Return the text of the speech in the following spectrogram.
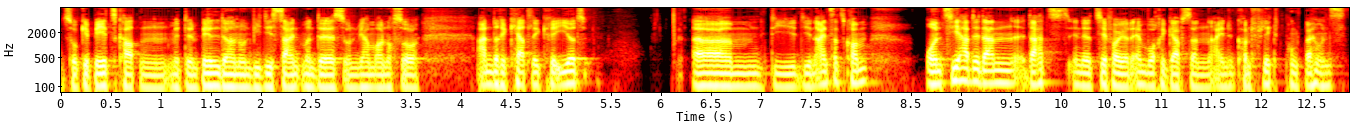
so Gebetskarten mit den Bildern und wie designt man das. Und wir haben auch noch so andere Kärtle kreiert ähm, die, die in Einsatz kommen. Und sie hatte dann, da hat's in der CVJM-Woche gab es dann einen Konfliktpunkt bei uns.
